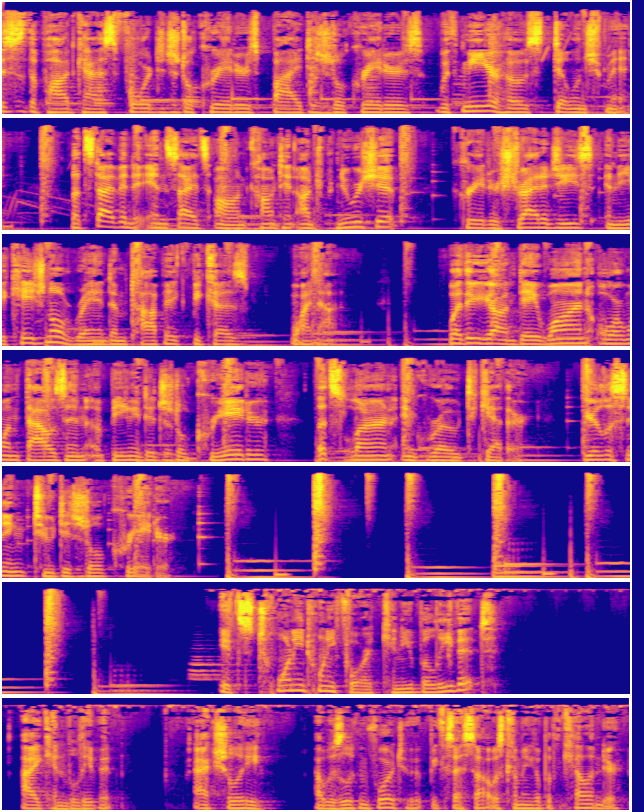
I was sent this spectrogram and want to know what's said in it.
This is the podcast for digital creators by digital creators with me, your host, Dylan Schmidt. Let's dive into insights on content entrepreneurship, creator strategies, and the occasional random topic because why not? Whether you're on day one or 1000 of being a digital creator, let's learn and grow together. You're listening to Digital Creator. It's 2024. Can you believe it? I can believe it. Actually, I was looking forward to it because I saw it was coming up with a calendar.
